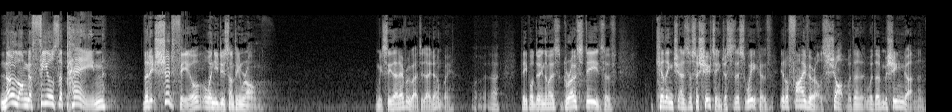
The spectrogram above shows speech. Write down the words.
no longer feels the pain that it should feel when you do something wrong. And we see that everywhere today, don't we? Uh, people doing the most gross deeds of killing, just a shooting just this week of little five year olds shot with a, with a machine gun. And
